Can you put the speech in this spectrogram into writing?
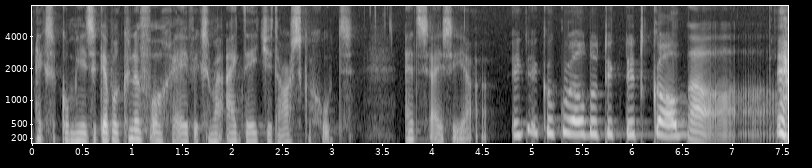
ik zei, kom hier eens, ik heb er een knuffel gegeven. Ik zei, maar eigenlijk deed je het hartstikke goed. En toen zei ze, ja, ik denk ook wel dat ik dit kan. Oh,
